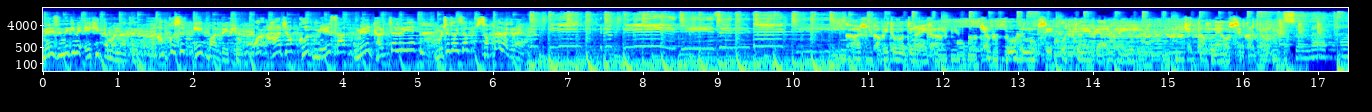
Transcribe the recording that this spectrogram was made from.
मेरी ज़िंदगी में एक ही तमन्ना थी। आपको सिर्फ़ एक बार देख लो, और आज आप खुद मेरे साथ मेरे घर चल रही है। मुझे तो ये सब सपना लग रहा है। काश कभी तो वो दिन आएगा जब वो भी मुझसे उतना ही प्यार करेगी जितना मैं उससे करता हूँ। सुना था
